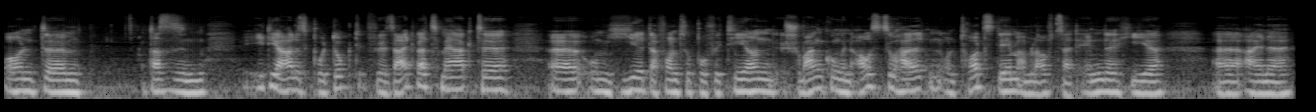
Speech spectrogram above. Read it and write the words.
Und ähm, das ist ein ideales Produkt für Seitwärtsmärkte, äh, um hier davon zu profitieren, Schwankungen auszuhalten und trotzdem am Laufzeitende hier äh, eine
